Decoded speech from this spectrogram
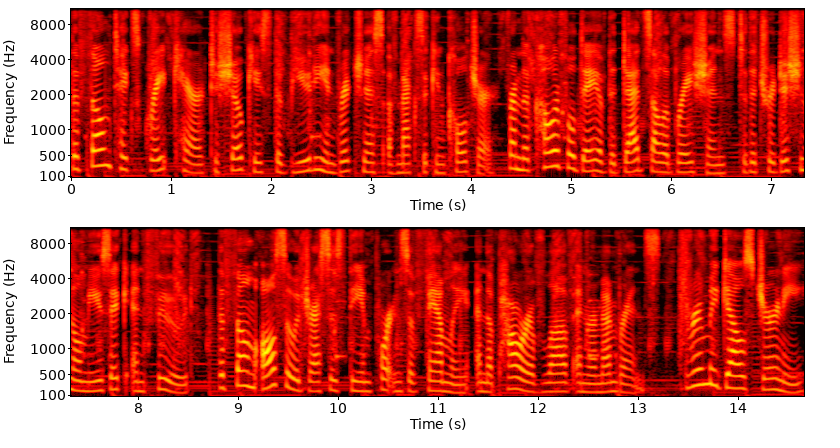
The film takes great care to showcase the beauty and richness of Mexican culture, from the colorful Day of the Dead celebrations to the traditional music and food. The film also addresses the importance of family and the power of love and remembrance. Through Miguel's journey,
